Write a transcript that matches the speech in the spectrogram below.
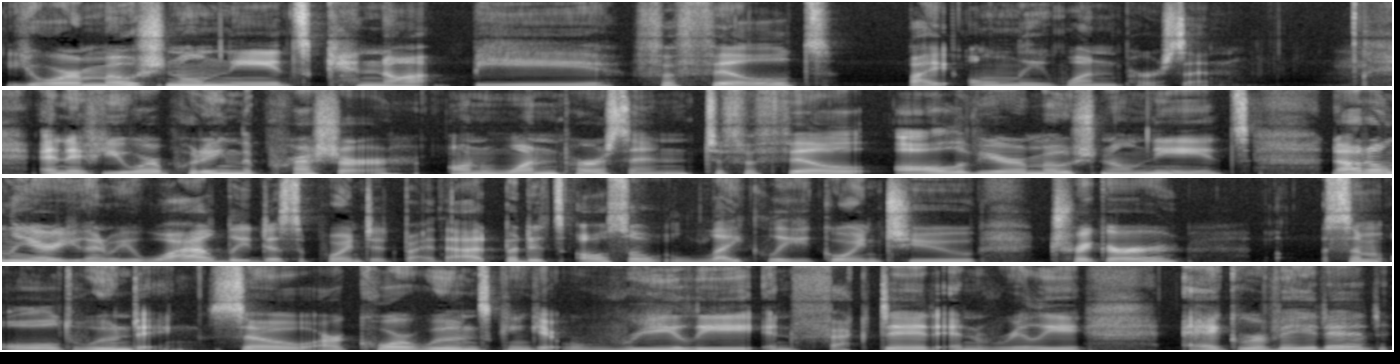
your emotional needs cannot be fulfilled by only one person. And if you are putting the pressure on one person to fulfill all of your emotional needs, not only are you going to be wildly disappointed by that, but it's also likely going to trigger some old wounding. So our core wounds can get really infected and really aggravated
